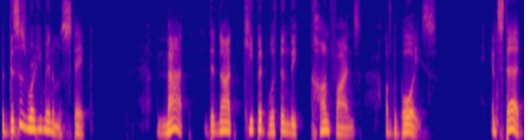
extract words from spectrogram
But this is where he made a mistake. Matt did not keep it within the confines of the boys. Instead,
